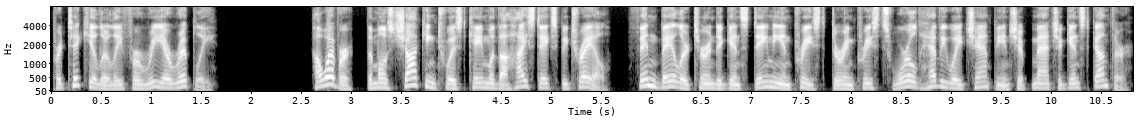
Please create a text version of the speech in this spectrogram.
particularly for Rhea Ripley. However, the most shocking twist came with a high stakes betrayal. Finn Balor turned against Damian Priest during Priest's World Heavyweight Championship match against Gunther.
